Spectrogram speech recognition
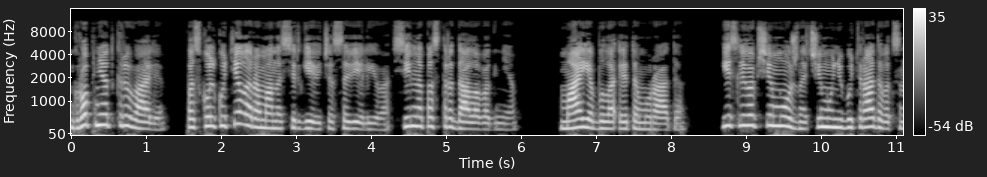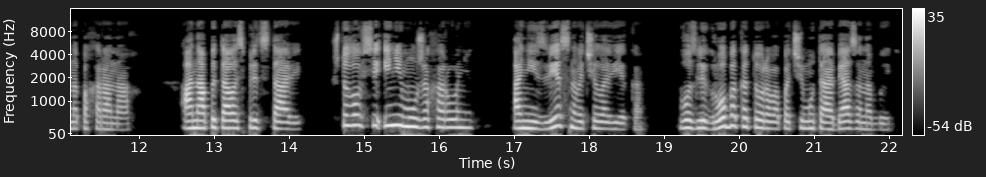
Гроб не открывали, поскольку тело Романа Сергеевича Савельева сильно пострадало в огне. Майя была этому рада. Если вообще можно чему-нибудь радоваться на похоронах. Она пыталась представить, что вовсе и не мужа хоронит, а неизвестного человека, возле гроба которого почему-то обязана быть.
